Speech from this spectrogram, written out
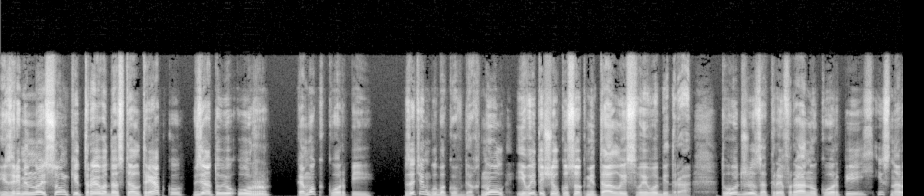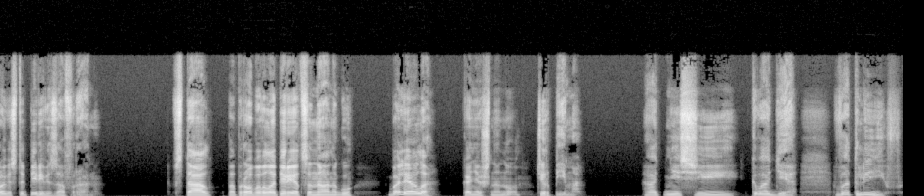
Из ременной сумки Трево достал тряпку, взятую ур, комок корпии. Затем глубоко вдохнул и вытащил кусок металла из своего бедра, тут же закрыв рану корпией и сноровисто перевязав рану. Встал, попробовал опереться на ногу. Болело, конечно, но терпимо. «Отнеси к воде, в отлив»,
